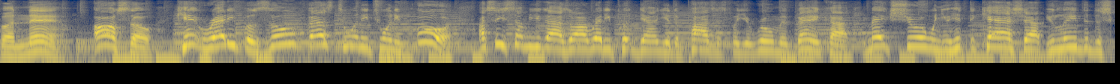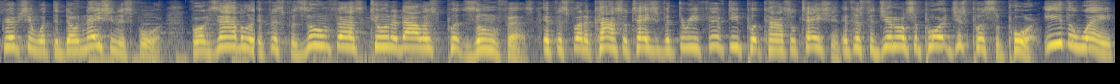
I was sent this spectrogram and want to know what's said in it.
for now. Also, get ready for Zoom Fest 2024. I see some of you guys already putting down your deposits for your room in Bangkok. Make sure when you hit the Cash App, you leave the description what the donation is for. For example, if it's for Zoom Fest, $200, put Zoom Fest. If it's for the consultation for 350, put consultation. If it's for general support, just put support. Either way,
